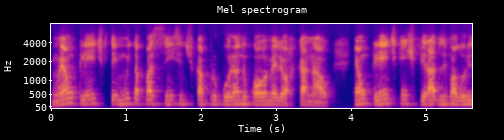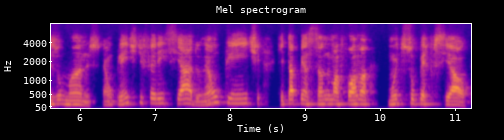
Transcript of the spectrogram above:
Não é um cliente que tem muita paciência de ficar procurando qual é o melhor canal. É um cliente que é inspirado em valores humanos. É um cliente diferenciado, não é um cliente que está pensando de uma forma muito superficial.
